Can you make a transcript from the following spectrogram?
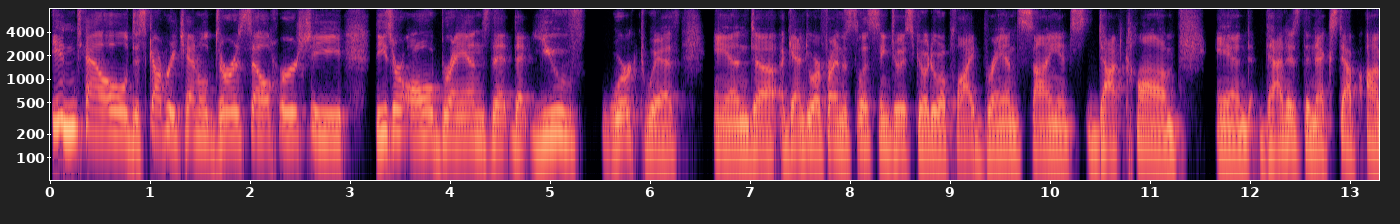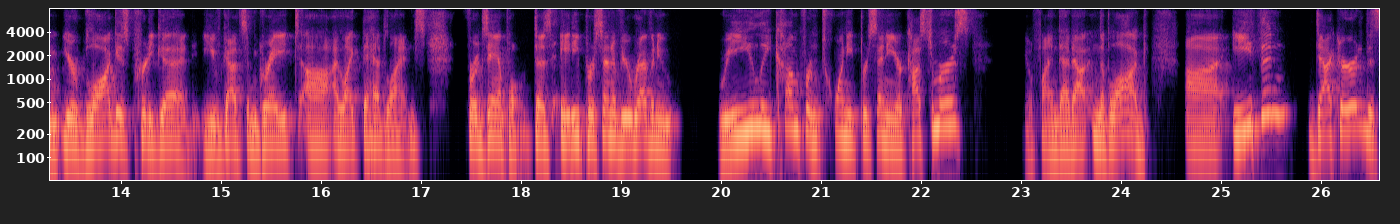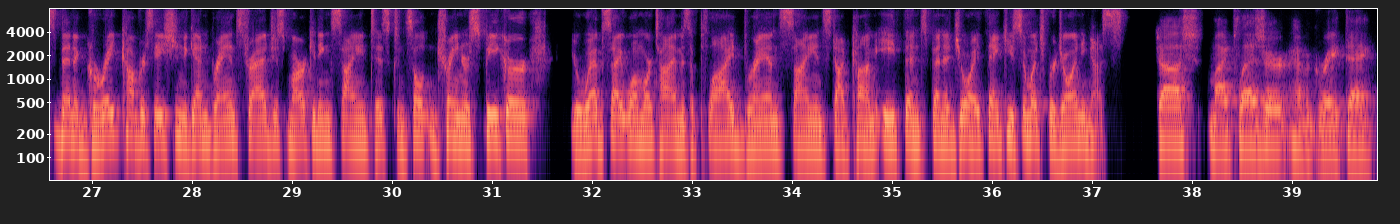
Intel, Discovery Channel, Duracell, Hershey. These are all brands that that you've worked with. And uh, again, to our friend that's listening to us, go to appliedbrandscience.com. And that is the next step. Um, your blog is pretty good. You've got some great, uh, I like the headlines. For example, does 80% of your revenue really come from 20% of your customers? You'll find that out in the blog. Uh, Ethan, Decker, this has been a great conversation. Again, brand strategist, marketing scientist, consultant, trainer, speaker. Your website, one more time, is appliedbrandscience.com. Ethan, it's been a joy. Thank you so much for joining us. Josh, my pleasure. Have a great day.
